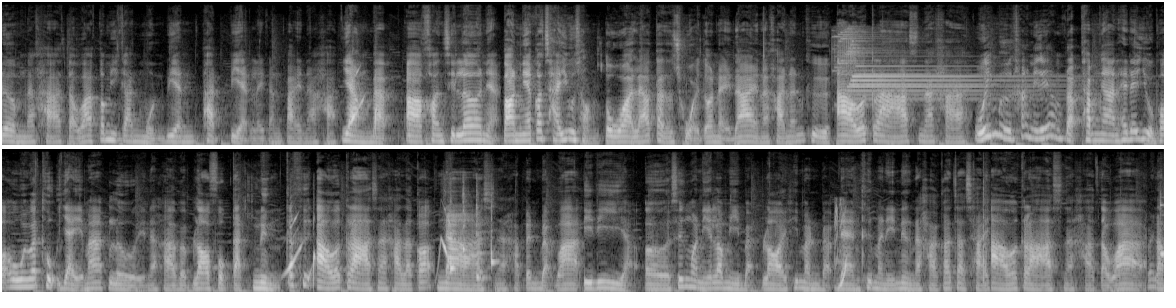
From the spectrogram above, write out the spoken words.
เดิมๆนะคะ แต่ว่าก็มีการหมุนเวียนผัดเปลี่ยนอะไรกันไปนะคะ อย่างแบบอ่าคอนซีลเลอร์เนี่ย ตอนนี้ก็ใช้อยู่ 2 ตัว แล้วแต่จะฉวยตัวไหนได้นะคะ นั่นคือ hourglass นะคะ อุ้ยมือข้างนี้ก็ยังแบบทำงานให้ได้อยู่ เพราะโอ้ยวัตถุใหญ่มากเลยนะคะ แบบรอโฟกัสหนึ่งก็คือ hourglass นะคะ แล้วก็ NARS นะคะ เป็นแบบว่าดีๆอะ เออ ซึ่งวันนี้เรามีแบบรอยที่มันแบบแดงขึ้นมานิดนึงนะคะ ก็จะใช้ hourglass นะคะ แต่ว่าเวลา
